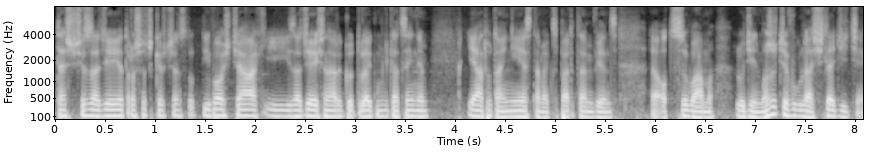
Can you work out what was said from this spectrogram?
też się zadzieje troszeczkę w częstotliwościach i zadzieje się na rynku telekomunikacyjnym. Ja tutaj nie jestem ekspertem, więc e, odsyłam ludzi. Możecie w ogóle śledzić e,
